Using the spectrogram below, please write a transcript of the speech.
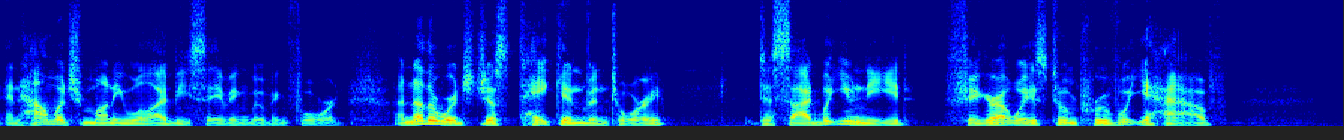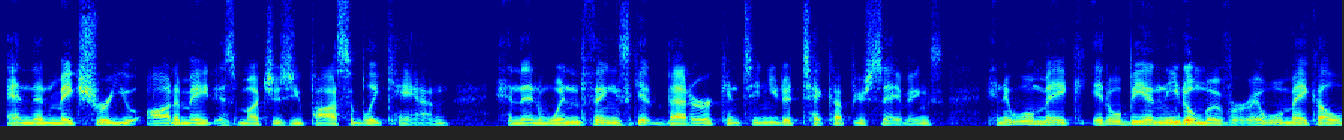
and how much money will I be saving moving forward? In other words, just take inventory, decide what you need, figure out ways to improve what you have, and then make sure you automate as much as you possibly can and then when things get better continue to tick up your savings and it will make it will be a needle mover it will make a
